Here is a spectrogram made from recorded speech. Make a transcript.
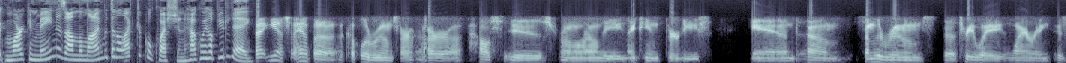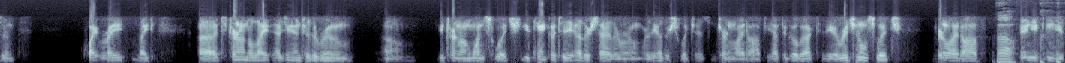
right, Mark in Maine is on the line with an electrical question. How can we help you today? Uh, yes, I have uh, a couple of rooms. Our, our uh, house is from around the 1930s, and um, some of the rooms, the three-way wiring isn't quite right. Like uh, to turn on the light as you enter the room, um, you turn on one switch. You can't go to the other side of the room where the other switch is and turn the light off. You have to go back to the original switch, turn light off, Oh, then you can use.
